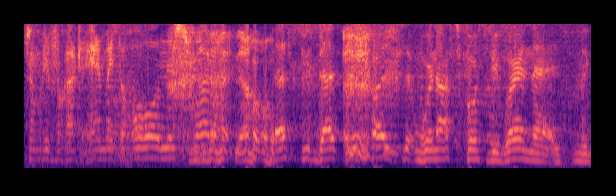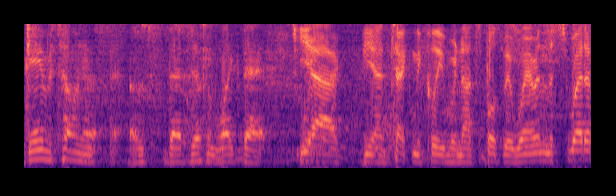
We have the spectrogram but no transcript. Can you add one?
Somebody forgot to animate the hole in this sweater. no. That's that's because we're not supposed to be wearing that. It's- The game is telling us that it doesn't like that. Yeah, yeah. Technically, we're not supposed to be wearing the sweater.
